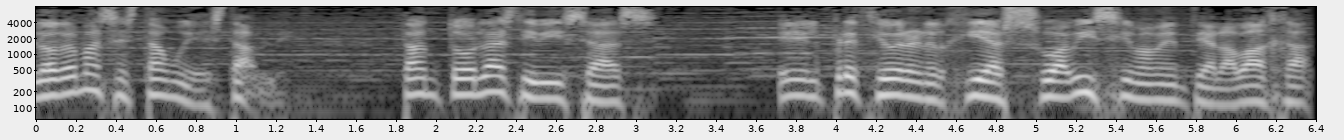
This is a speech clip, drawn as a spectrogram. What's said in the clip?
Lo demás está muy estable. Tanto las divisas, el precio de la energía suavísimamente a la baja.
